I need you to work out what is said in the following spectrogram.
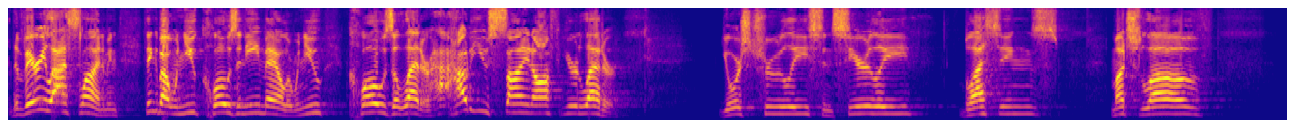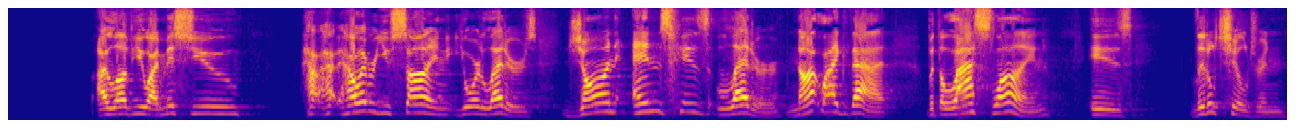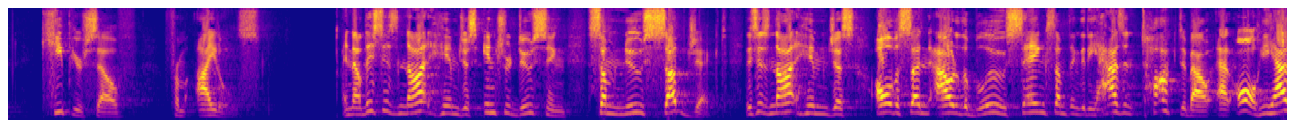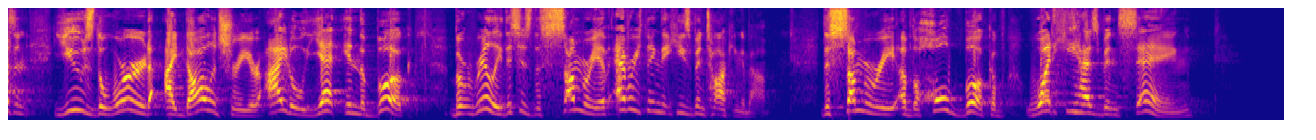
The very last line. I mean, think about when you close an email or when you close a letter. How, how do you sign off your letter? Yours truly, sincerely, blessings, much love. I love you, I miss you. however, you sign your letters, John ends his letter not like that, but the last line is Little children, keep yourself from idols. And now, this is not him just introducing some new subject. This is not him just all of a sudden out of the blue saying something that he hasn't talked about at all. He hasn't used the word idolatry or idol yet in the book, but really, this is the summary of everything that he's been talking about. The summary of the whole book of what he has been saying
